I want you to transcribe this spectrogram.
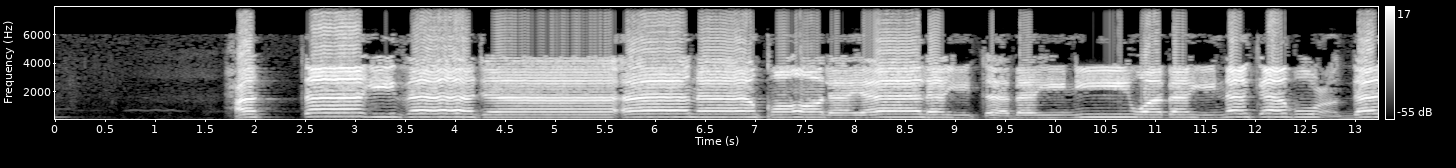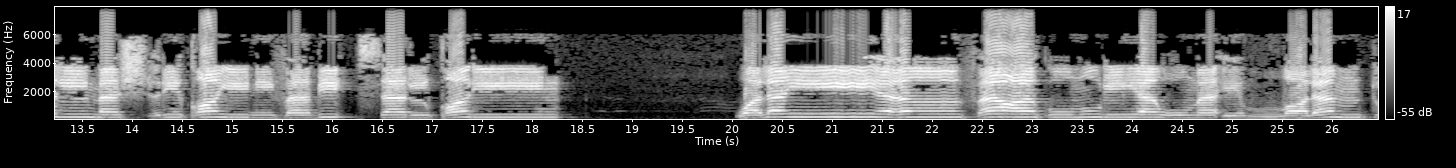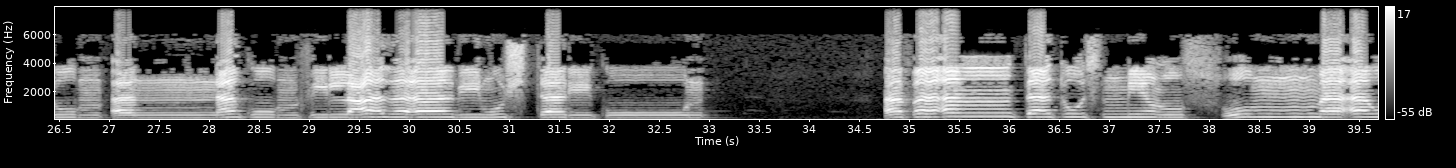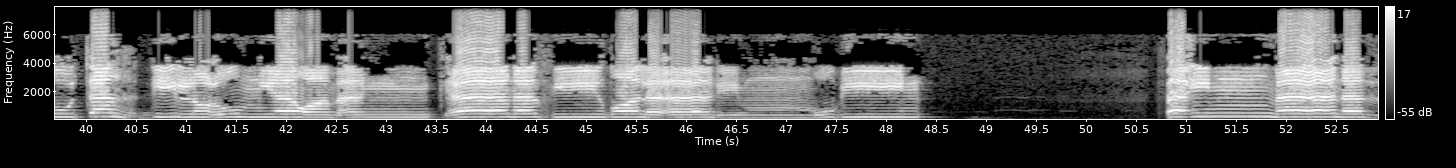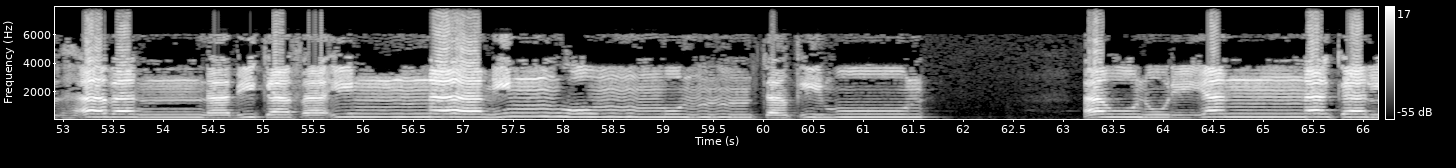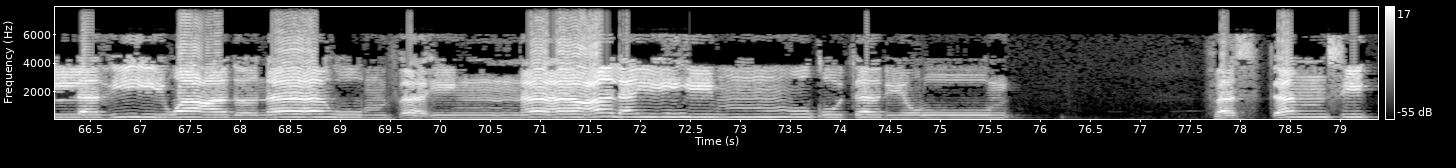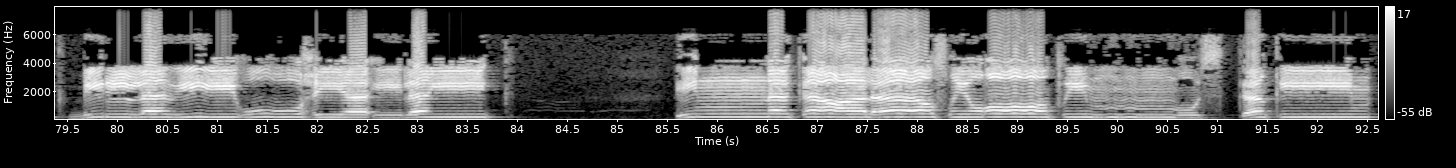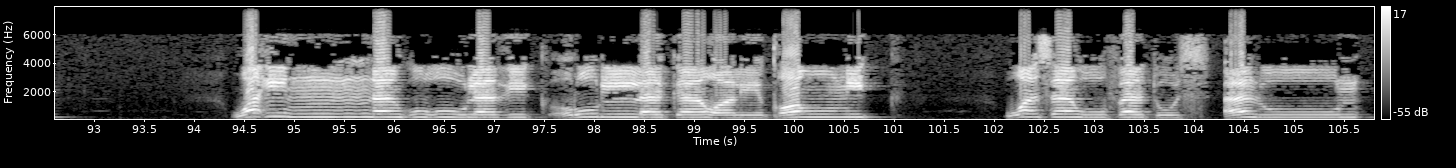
حتى إذا جاءنا قال يا ليت بيني وبينك بعد المشرقين فبئس القرين. ولن ينفعكم اليوم اذ ظلمتم انكم في العذاب مشتركون افانت تسمع الصم أو تهدي العمي ومن كان في ضلال مبين فإما نذهبن بك فإنا منهم منتقمون أو نرينك الذي وعدناهم فإنا عليهم مقتدرون فاستمسك بالذي أوحي إليك. إنك على صراط مستقيم. وإنه لذكر لك ولقومك وسوف تسألون.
